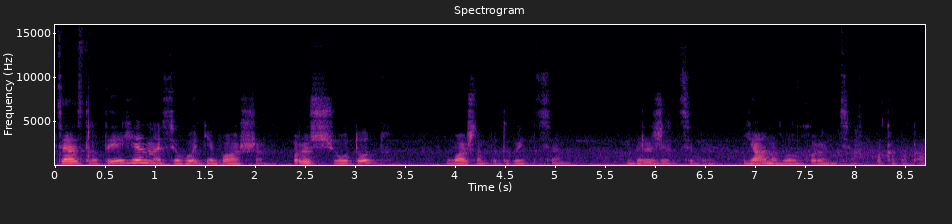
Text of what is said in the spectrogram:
ця стратегія на сьогодні ваша. Про що тут? Важно подивитися. Бережіть себе. Я на охоронця. Пока-пока.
